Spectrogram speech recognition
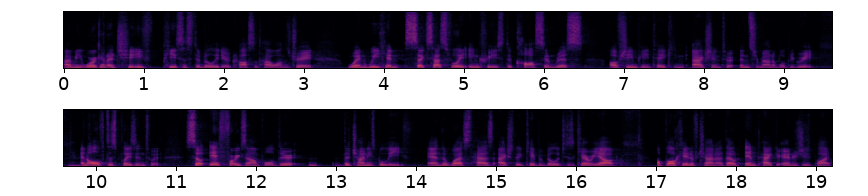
I mean, we're going to achieve peace and stability across the Taiwan Strait when we can successfully increase the costs and risks of Xi Jinping taking action to an insurmountable degree. Mm. And all of this plays into it. So if, for example, the Chinese believe and the West has actually capabilities to carry out a blockade of China that would impact your energy supply,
